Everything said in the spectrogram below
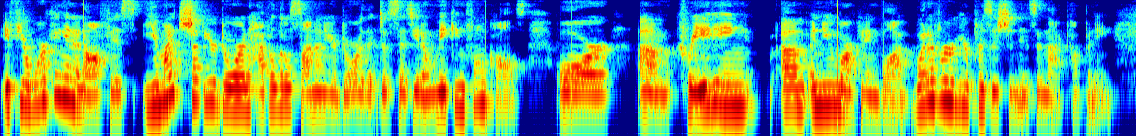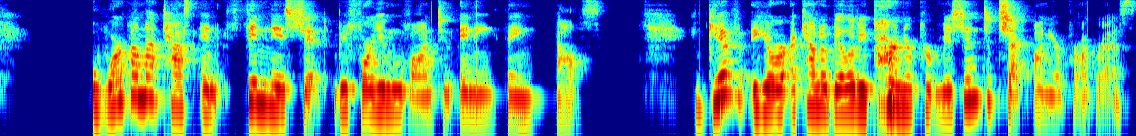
If you're working in an office, you might shut your door and have a little sign on your door that just says, you know, making phone calls or um, creating um, a new marketing blog, whatever your position is in that company. Work on that task and finish it before you move on to anything else. Give your accountability partner permission to check on your progress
